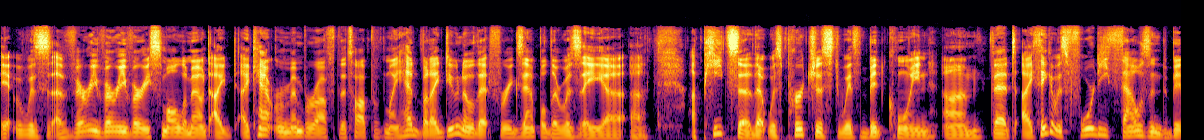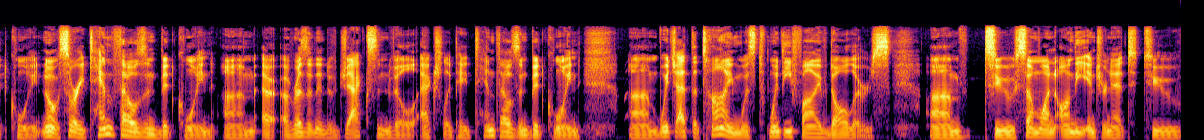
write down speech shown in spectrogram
it was a very, very, very small amount. I, I can't remember off the top of my head, but I do know that, for example, there was a, a, a pizza that was purchased with Bitcoin um, that I think it was 40,000 Bitcoin. No, sorry, 10,000 Bitcoin. Um, a, a resident of Jacksonville actually paid 10,000 Bitcoin, um, which at the time was $25 um, to someone on the internet to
